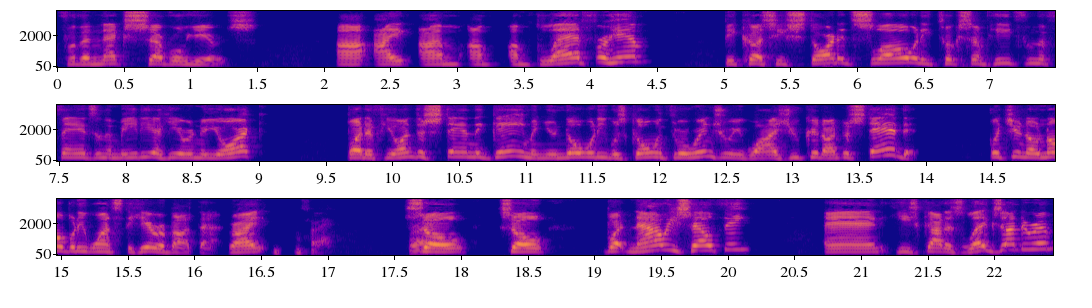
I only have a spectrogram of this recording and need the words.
for the next several years. Uh, I I'm, I'm I'm glad for him because he started slow and he took some heat from the fans and the media here in New York. But if you understand the game and you know what he was going through injury wise, you could understand it. But you know, nobody wants to hear about that, right? Right. So, so, but now he's healthy and he's got his legs under him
